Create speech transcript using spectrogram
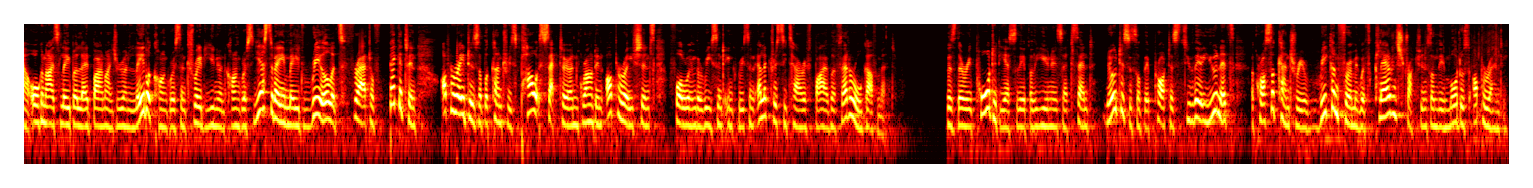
Now, organized labor led by Nigerian Labour Congress and Trade Union Congress yesterday made real its threat of picketing operators of the country's power sector and grounding operations following the recent increase in electricity tariff by the federal government. As they reported yesterday the unions had sent notices of their protests to their units across the country, reconfirming with clear instructions on their modus operandi.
